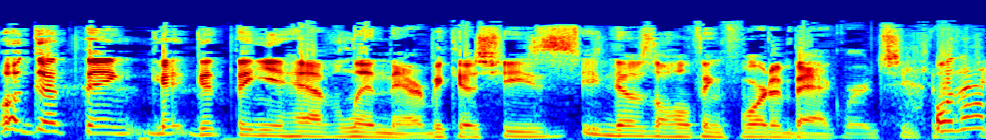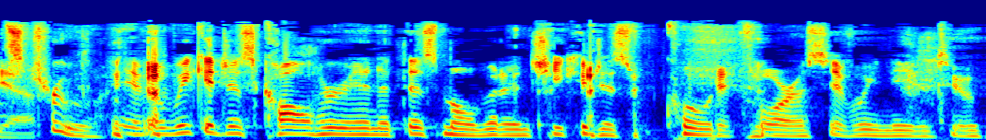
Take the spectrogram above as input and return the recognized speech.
Well, good thing. Good, good thing you have Lynn there because she's she knows the whole thing forward and backwards. She can, Well, that's yeah. true. If we could just call her in at this moment and she could just quote it for us if we needed to.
